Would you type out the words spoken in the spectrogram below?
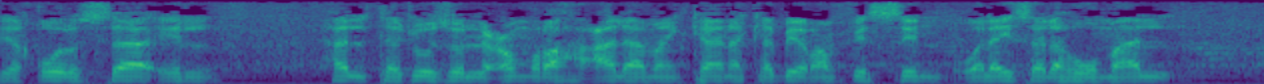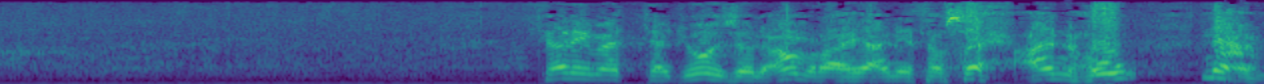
يقول السائل هل تجوز العمرة على من كان كبيرا في السن وليس له مال؟ كلمة تجوز العمرة يعني تصح عنه نعم.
